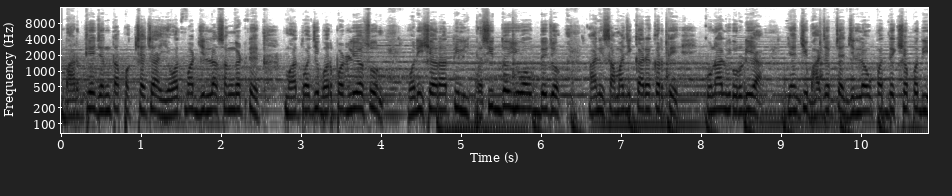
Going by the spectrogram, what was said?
भारतीय जनता पक्षाच्या यवतमाळ जिल्हा संघटनेत महत्त्वाची भर पडली असून वणी शहरातील प्रसिद्ध युवा उद्योजक आणि सामाजिक कार्यकर्ते कुणाल विरोडिया यांची भाजपच्या जिल्हा उपाध्यक्षपदी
